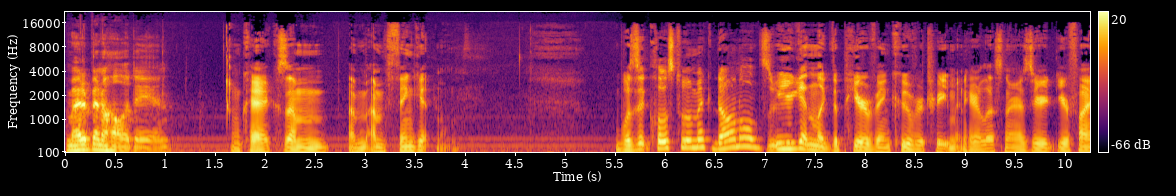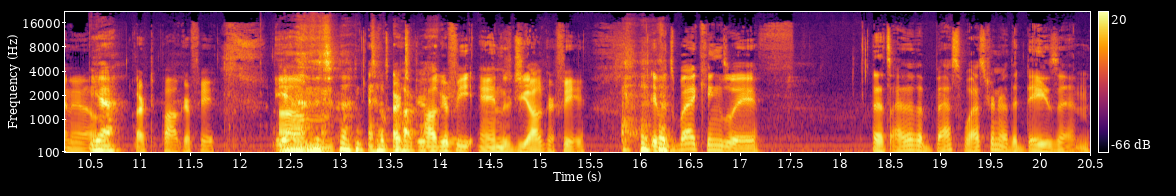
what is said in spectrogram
might have been a Holiday Inn. okay. Because I'm I'm I'm thinking. Was it close to a McDonald's? You're getting like the pure Vancouver treatment here, listeners. You're you're finding out Yeah. our topography. Yeah, Um, and our topography and geography. if it's by Kingsway, that's either the Best Western or the Days Inn.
